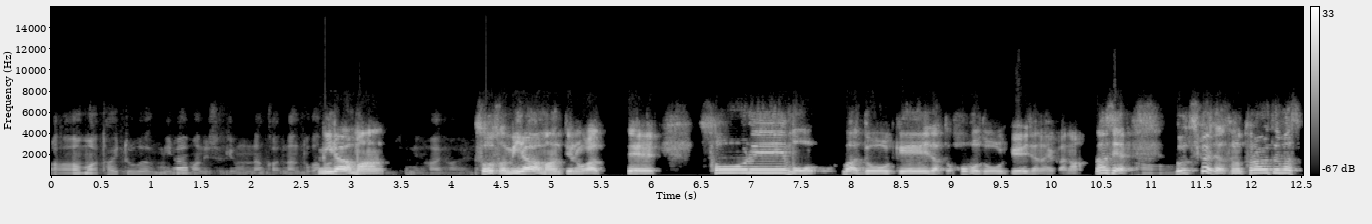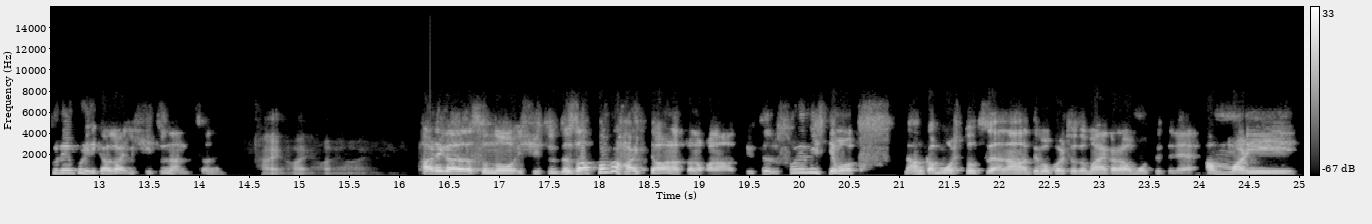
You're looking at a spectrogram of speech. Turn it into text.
ああ、まあタイトルはミラーマンでしたけ？ど、なんかなんとかミラーマン。ね、はいはい。そうそう、ミラーマンっていうのがあって、それも、まあ、同型だと、ほぼ同型じゃないかな。なぜ、どっちかというと、そのトラウトマスクレープリカが異質なんですよね。はいはいはいはい。あれがその異質で、ザッパが入ってああなったのかなって言って、それにしても、なんかもう一つやなって僕はちょっと前から思っててね、あんまり、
